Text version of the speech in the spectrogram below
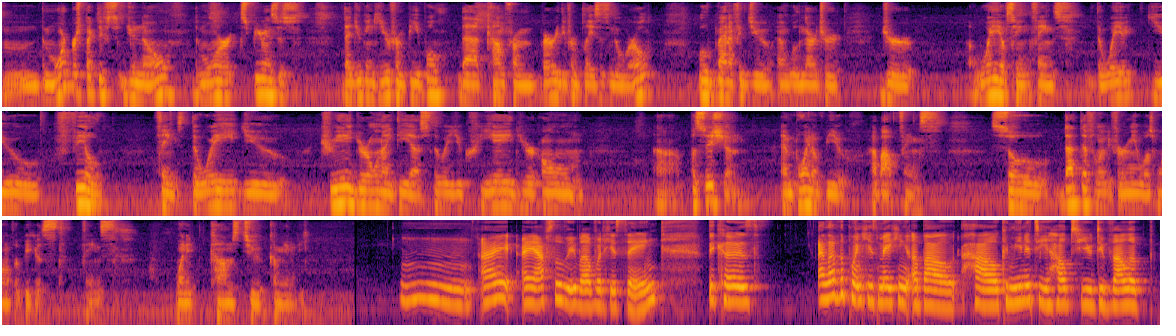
um, the more perspectives you know, the more experiences that you can hear from people that come from very different places in the world will benefit you and will nurture your way of seeing things, the way you feel things, the way you create your own ideas, the way you create your own uh, position and point of view about things. So that definitely for me was one of the biggest things when it comes to community. Mm, I I absolutely love what he's saying because I love the point he's making about how community helps you develop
